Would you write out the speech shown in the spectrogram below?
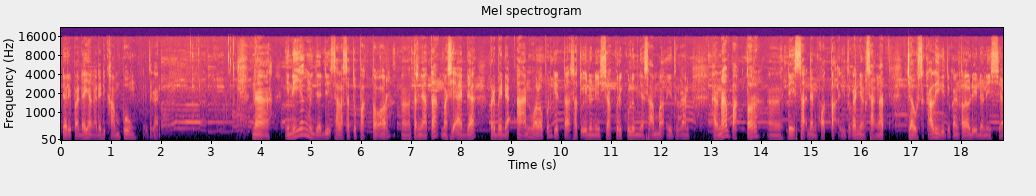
daripada yang ada di kampung gitu kan Nah, ini yang menjadi salah satu faktor e, ternyata masih ada perbedaan walaupun kita satu Indonesia kurikulumnya sama gitu kan. Karena faktor e, desa dan kota gitu kan yang sangat jauh sekali gitu kan kalau di Indonesia.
